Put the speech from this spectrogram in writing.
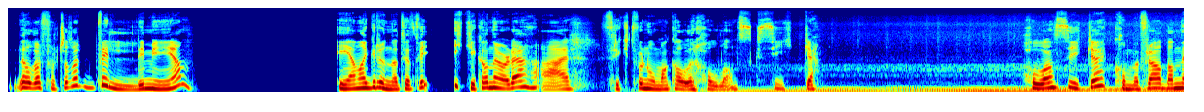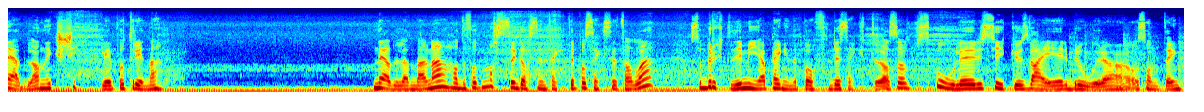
Det hadde fortsatt vært veldig mye igjen. En av grunnene til at vi ikke kan gjøre det, er frykt for noe man kaller hollandsk syke. Hollandsk syke kommer fra da Nederland gikk skikkelig på trynet. Nederlenderne hadde fått masse gassinntekter på 60-tallet, så brukte de mye av pengene på offentlig sektor. Altså skoler, sykehus, veier, broer og sånne ting.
